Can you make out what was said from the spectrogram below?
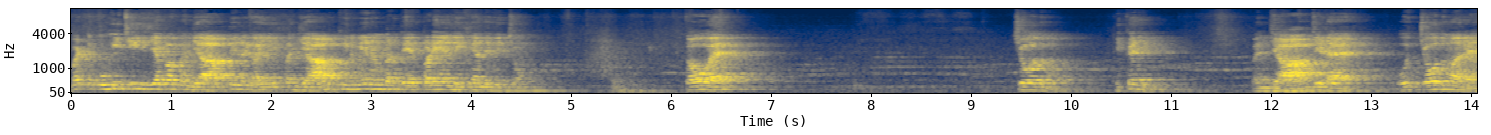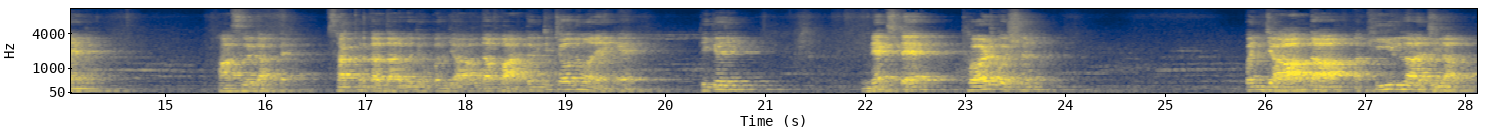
ਬਟ ਉਹੀ ਚੀਜ਼ ਜੇ ਆਪਾਂ ਪੰਜਾਬ ਤੇ ਲਗਾਈਏ, ਪੰਜਾਬ ਕਿੰਨਵੇਂ ਨੰਬਰ ਤੇ ਹੈ ਪੜ੍ਹਿਆ ਲਿਖਿਆਂ ਦੇ ਵਿੱਚੋਂ? ਤਾਂ ਉਹ ਹੈ 14ਵਾਂ ਠੀਕ ਹੈ ਜੀ? ਪੰਜਾਬ ਜਿਹੜਾ ਹੈ, ਉਹ 14ਵਾਂ ਰੈਂਕ ਹਾਸਲ ਕਰਦਾ ਹੈ। ਸਾਖਰਤਾ ਦਰ ਵਜੋਂ ਪੰਜਾਬ ਦਾ ਭਾਰਤ ਵਿੱਚ 14ਵਾਂ ਰੈਂਕ ਹੈ। ਠੀਕ ਹੈ ਜੀ? ਨੈਕਸਟ ਹੈ ਥਰਡ ਕੁਐਸਚਨ ਪੰਜਾਬ ਦਾ ਅਖੀਰਲਾ ਜ਼ਿਲ੍ਹਾ।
